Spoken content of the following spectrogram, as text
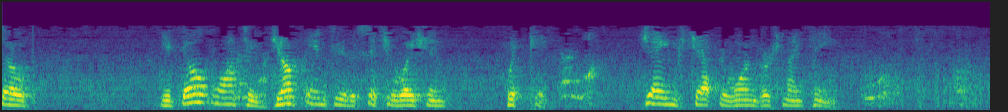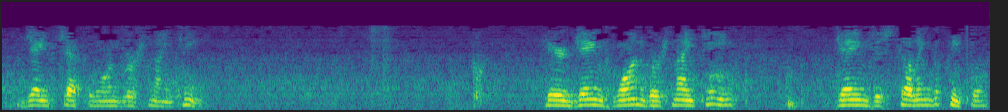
So you don't want to jump into the situation quickly. James chapter 1 verse 19. James chapter 1 verse 19. Here in James 1 verse 19, James is telling the people,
